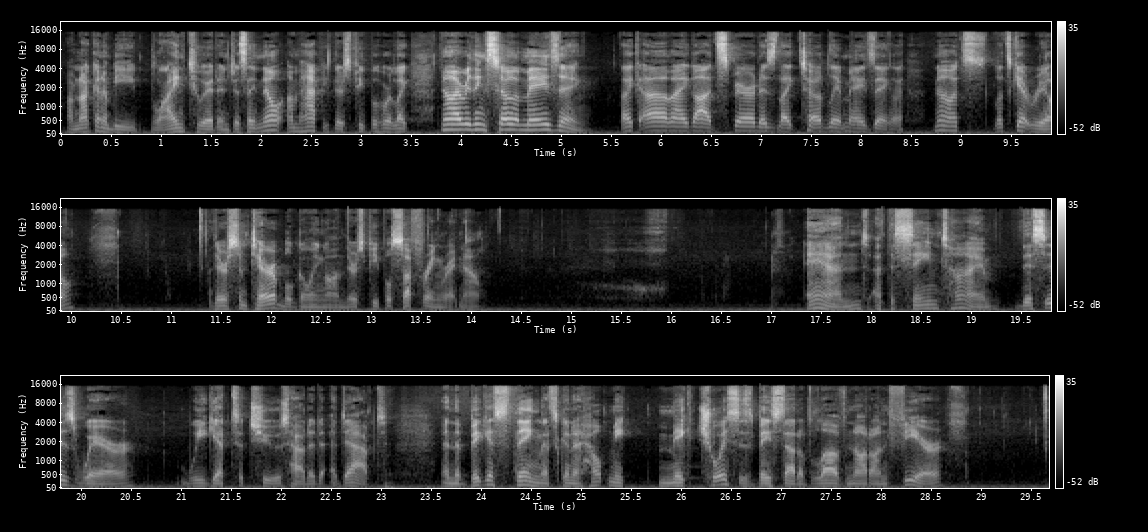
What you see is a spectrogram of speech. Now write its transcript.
I'm not going to be blind to it and just say, no, I'm happy. There's people who are like, no, everything's so amazing. Like, oh my God, spirit is like totally amazing. Like, no, it's let's get real. There's some terrible going on. There's people suffering right now. And at the same time, this is where we get to choose how to adapt. And the biggest thing that's going to help me make choices based out of love, not on fear,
